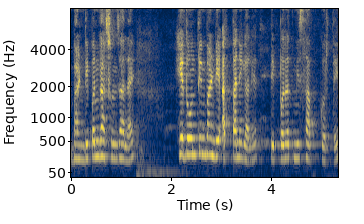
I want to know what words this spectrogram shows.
भांडी पण घासून झालं आहे हे दोन तीन भांडी आत्ता निघालेत. ते परत मी साफ करते.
